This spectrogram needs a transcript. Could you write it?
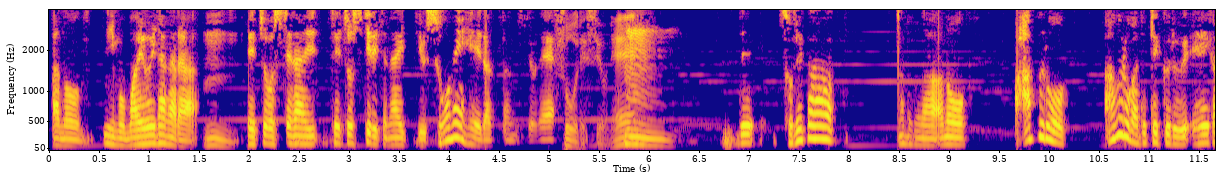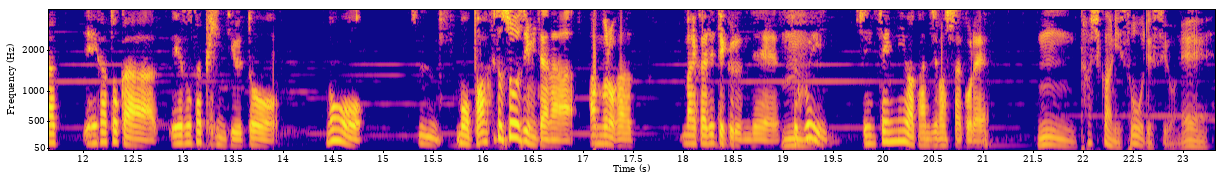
あの、にも迷いながら、うん。成長してない、成長しきれてないっていう少年兵だったんですよね。そうですようね。ん。で、それが、なんだろうな、あの、アムロアムロが出てくる映画、映画とか映像作品っていうと、もう、うんもうパーフェクト正直みたいなアムロが毎回出てくるんで、すごい新鮮には感じました、これ。うん、確かにそうですよね。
